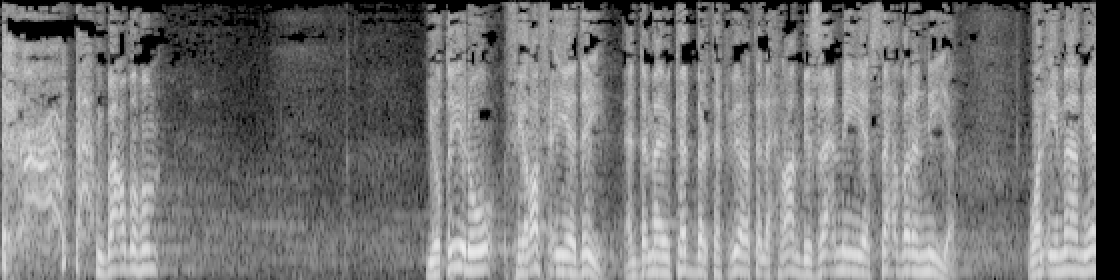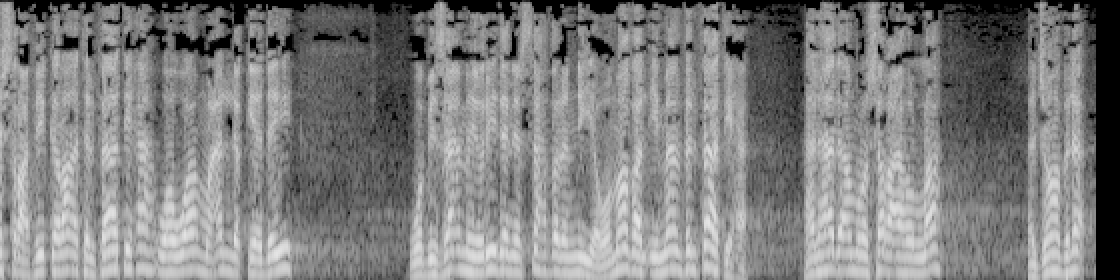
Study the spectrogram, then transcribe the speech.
بعضهم يطيل في رفع يديه عندما يكبر تكبيرة الإحرام بزعمه يستحضر النية والإمام يشرع في قراءة الفاتحة وهو معلق يديه وبزعمه يريد أن يستحضر النية. ومضى الإمام في الفاتحة. هل هذا أمر شرعه الله؟ الجواب لا.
